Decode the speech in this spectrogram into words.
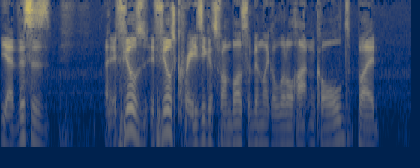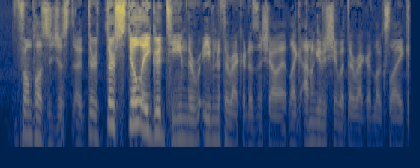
yeah, this is. It feels it feels crazy because Fun Plus have been like a little hot and cold, but Fun Plus is just uh, they're they're still a good team. They're, even if the record doesn't show it. Like I don't give a shit what their record looks like.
